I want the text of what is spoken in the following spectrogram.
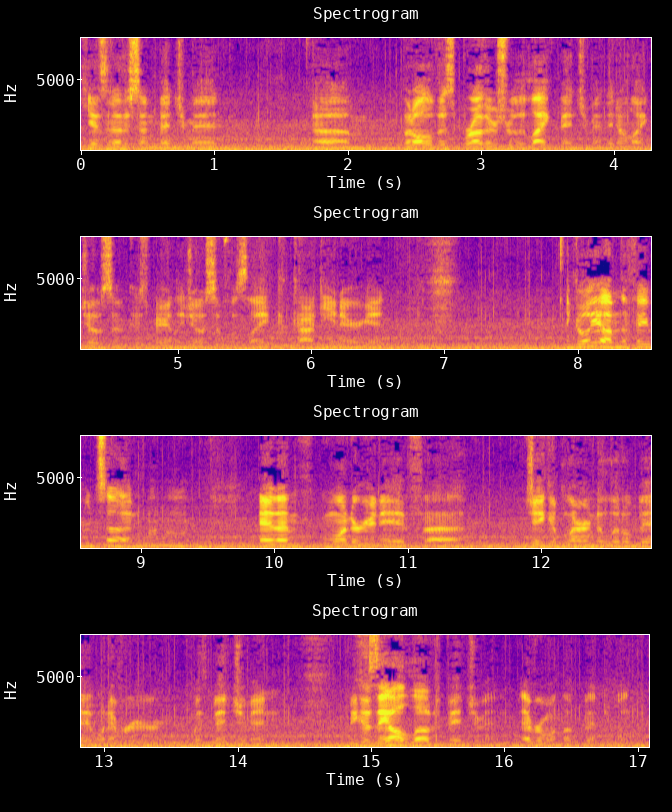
He has another son, Benjamin. Um, but all of his brothers really like Benjamin. They don't like Joseph because apparently Joseph was like cocky and arrogant. They go, yeah, I'm the favorite son. Mm-hmm. And I'm wondering if uh, Jacob learned a little bit whenever with Benjamin, because they all loved Benjamin. Everyone loved Benjamin.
